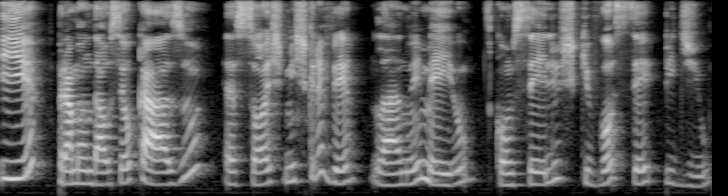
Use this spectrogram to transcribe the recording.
E, para mandar o seu caso, é só me escrever lá no e-mail conselhos que você pediu,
